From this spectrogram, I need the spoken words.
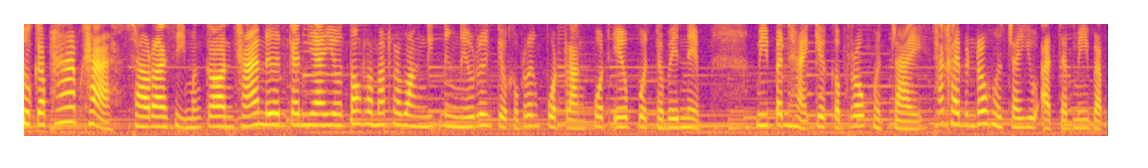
สุขภาพค่ะ ชาวราศีมังกรคะเดือนกันยายนต้องระมัดระวังนิดนึงในเรื่องเกี่ยวกับเรื่องปวดหลังปวดเอวปวดกระเบนเน็บ มีปัญหาเกี่ยวกับโรคหัวใจ ถ้าใครเป็นโรคหัวใจอยู่อาจจะมีแบบ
